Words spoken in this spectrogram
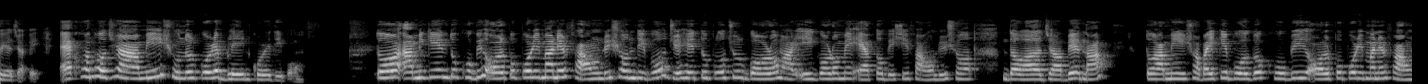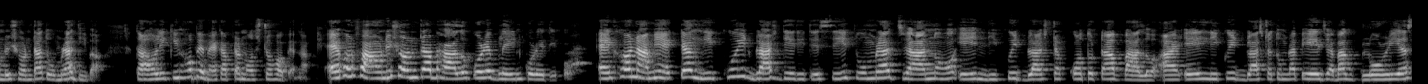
হয়ে যাবে। এখন হচ্ছে আমি সুন্দর করে ব্লেন্ড করে দিব। তো আমি কিন্তু খুবই অল্প পরিমাণের ফাউন্ডেশন দিব, যেহেতু প্রচুর গরম, আর এই গরমে এত বেশি ফাউন্ডেশন দেওয়া যাবে না। তো আমি সবাইকে বলব খুবই অল্প পরিমাণের ফাউন্ডেশনটা তোমরা দিবা। তাহলে কি হবে? মেকআপটা নষ্ট হবে না। এখন ফাউন্ডেশনটা ভালো করে ব্লেন্ড করে দিব। এখন আমি একটা লিকুইড ব্লাশ দিয়ে দিতেছি। তোমরা জানো এই লিকুইড ব্লাশটা কতটা ভালো। আর এই লিকুইড ব্লাশটা তোমরা পেয়ে যাবা গ্লোরিয়াস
